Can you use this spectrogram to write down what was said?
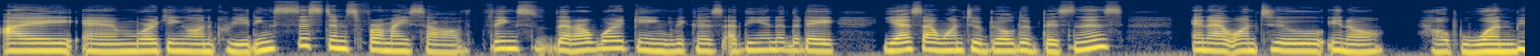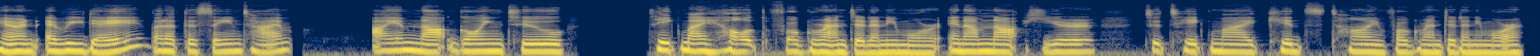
I am working on creating systems for myself, things that are working because at the end of the day, yes, I want to build a business and I want to, you know, help one parent every day, but at the same time, I am not going to take my health for granted anymore and I'm not here to take my kids' time for granted anymore.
